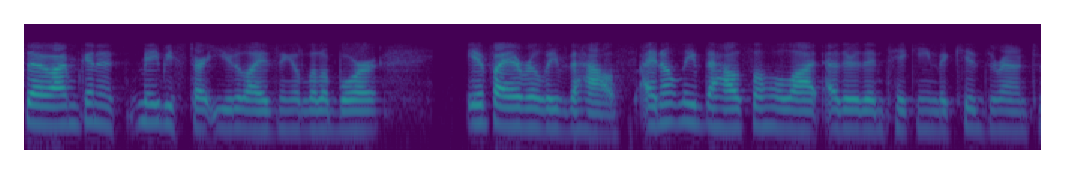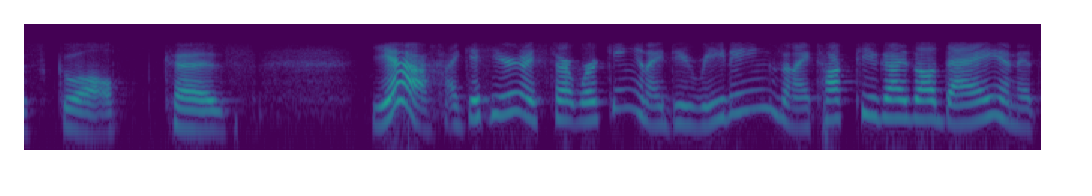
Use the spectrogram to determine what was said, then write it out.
So I'm to maybe start utilizing a little more if I ever leave the house. I don't leave the house a whole lot other than taking the kids around to school cuz yeah, I get here and I start working and I do readings and I talk to you guys all day and it's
